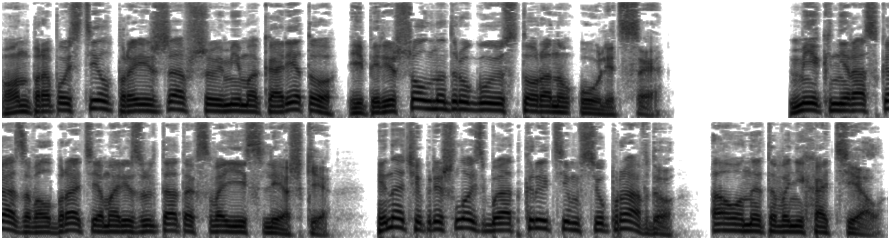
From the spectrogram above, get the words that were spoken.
Он пропустил проезжавшую мимо карету и перешел на другую сторону улицы. Мик не рассказывал братьям о результатах своей слежки, иначе пришлось бы открыть им всю правду, а он этого не хотел.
